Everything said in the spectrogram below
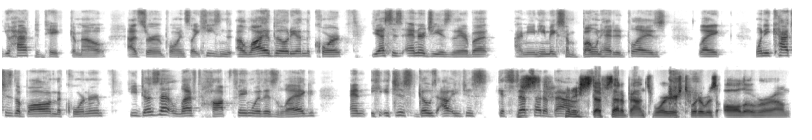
you have to take him out at certain points. Like, he's a liability on the court. Yes, his energy is there, but I mean, he makes some boneheaded plays. Like when he catches the ball in the corner, he does that left hop thing with his leg, and he just goes out. He just gets steps out of And he bounds. steps out of bounds. Warriors Twitter was all over around,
